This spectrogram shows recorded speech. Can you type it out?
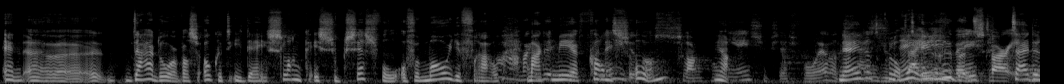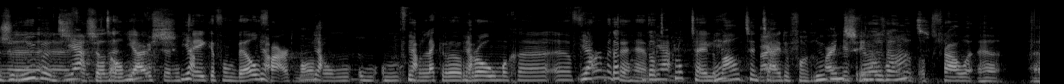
En eh, daardoor was ook het idee slank is succesvol of een mooie vrouw Ah, maar maakt de- meer kans om. was slank nog Ja. niet eens succesvol. Hè? Want Nee, dat klopt. In Rubens. Tijdens eh, Rubens was dat het het juist een Ja. teken van welvaart Ja. was Ja. om, om, om, een lekkere Ja. romige eh, Ja, vormen dat, te hebben. dat klopt helemaal. Ten tijde van Maar het Rubens, is wel zo inderdaad. dat vrouwen eh,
